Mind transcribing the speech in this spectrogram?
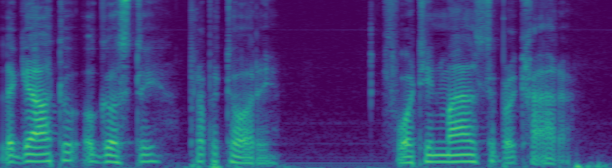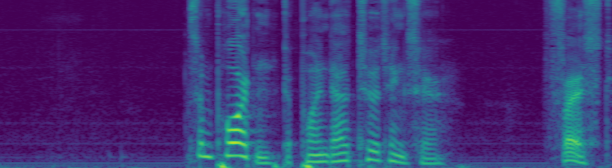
Legato Augusti Praepatori, 14 miles to Bracara. It's important to point out two things here. First,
